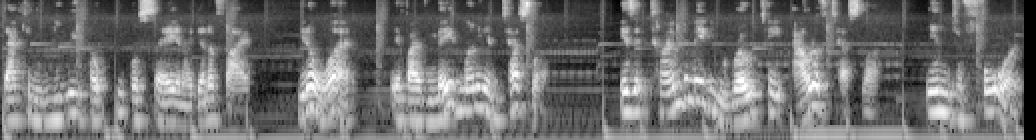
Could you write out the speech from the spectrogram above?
that can really help people say and identify you know what? If I've made money in Tesla, is it time to maybe rotate out of Tesla into Ford?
